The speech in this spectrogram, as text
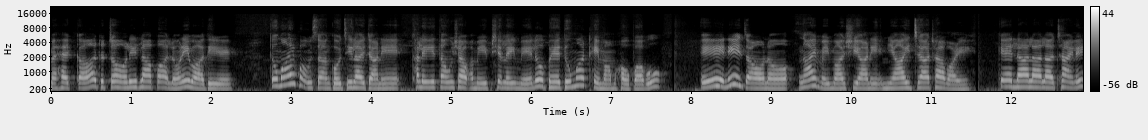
မဟက်ကတော်တော်လေးလှပလွန်နေပါသေးတယ်။သူမရဲ့ပုံစံကိုကြည့်လိုက်တာနဲ့ကလေး၃ယောက်အမေဖြစ်လိမ့်မယ်လို့ဘယ်သူမှထင်မှာမဟုတ်ပါဘူး။အေးနေ့ကြောင်တော့ငါ့မိန်းမရှိရနေအများကြီးကြားထားပါတယ်။ ကဲလာလာလာထိုင်လေ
